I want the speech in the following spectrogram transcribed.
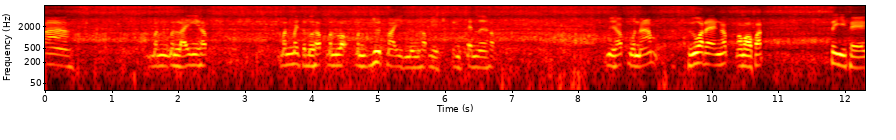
มา มันมันไหลอย่างนี้ครับ มันไม่เสมอครับ มันเลาะมันยืดมาอีกหนึ่งครับนี่เป็นเซนเลยครับ นี่ครับมวลน้ำถือว่าแรงครับมามาฟัดสี่แผง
